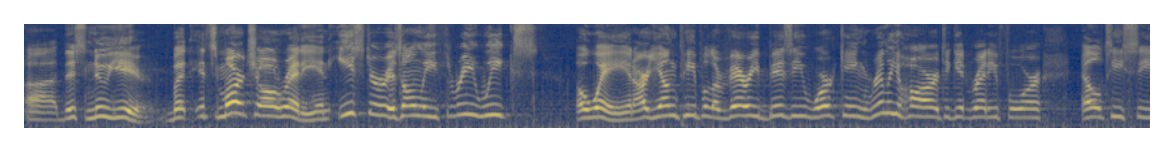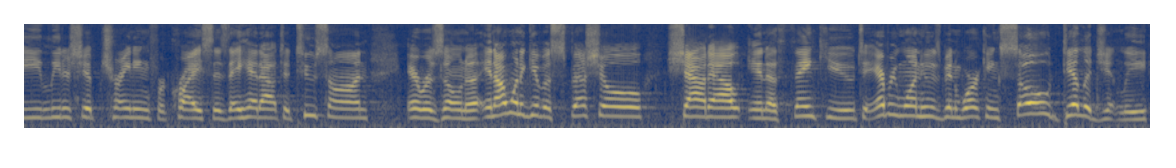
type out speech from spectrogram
uh, this new year. But it's March already, and Easter is only three weeks away. And our young people are very busy working really hard to get ready for LTC Leadership Training for Christ as they head out to Tucson, Arizona. And I want to give a special shout out and a thank you to everyone who's been working so diligently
